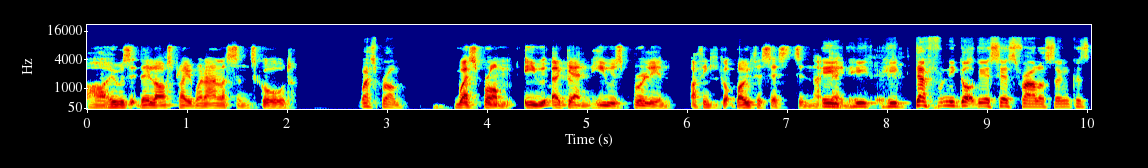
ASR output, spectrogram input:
oh, who was it they last played when Alisson scored? West Brom. West Brom. He again, he was brilliant. I think he got both assists in that He, game he he definitely got the assist for Alisson because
